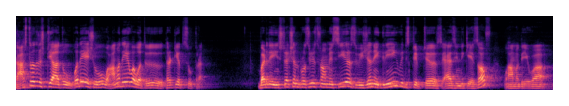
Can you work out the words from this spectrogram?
ಶಾಸ್ತ್ರದೃಷ್ಟ್ಯಾ ತು ಉಪದೇಶೋ ವಾಮದೇವವತ್ ಥರ್ಟಿಯತ್ ಸೂತ್ರ but the instruction proceeds from a seer's vision agreeing with scriptures, as in the case of Vamadeva.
